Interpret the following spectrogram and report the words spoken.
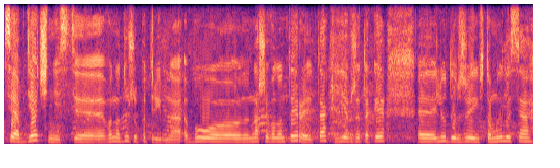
ця вдячність е, вона дуже потрібна, бо наші волонтери так є вже таке. е, Люди вже і втомилися,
